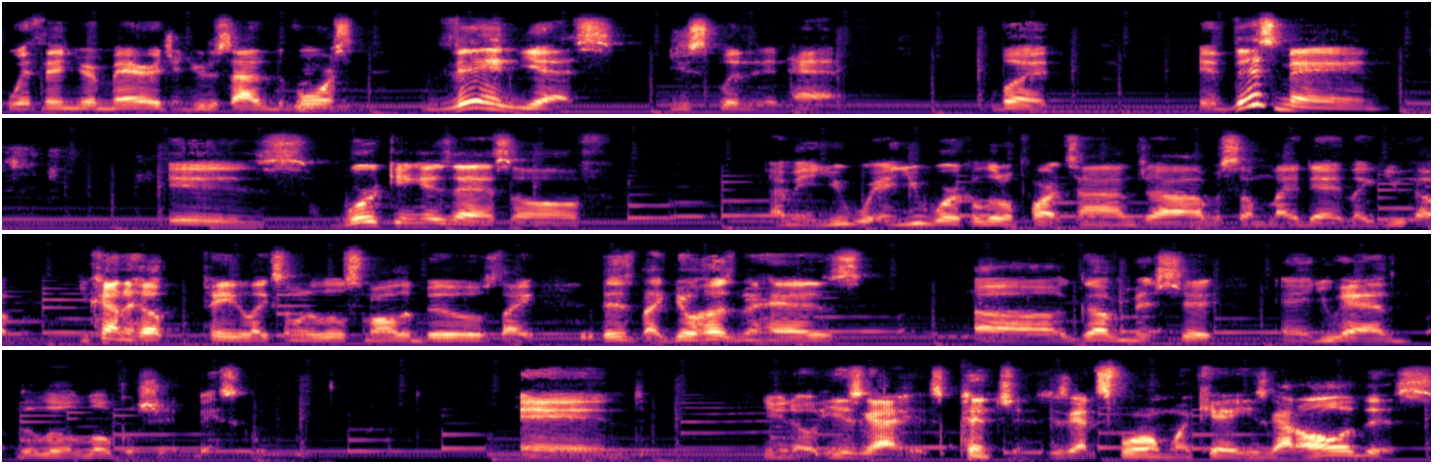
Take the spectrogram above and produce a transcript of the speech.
within your marriage and you decided to divorce, then yes, you split it in half. But if this man is working his ass off, I mean, you were and you work a little part time job or something like that. Like you help, you kind of help pay like some of the little smaller bills. Like this, like your husband has uh government shit, and you have the little local shit, basically. And you know, he's got his pensions, he's got his four hundred one k, he's got all of this.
